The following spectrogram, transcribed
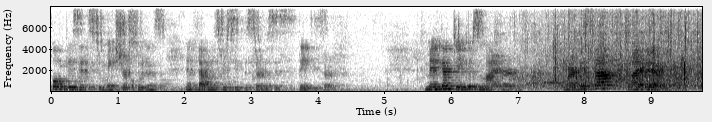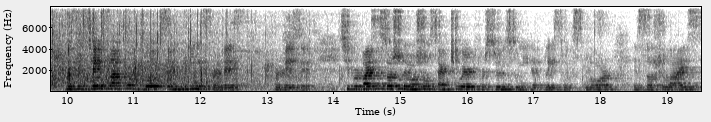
home visits to make sure students and families receive the services they deserve. Megan Jacobs Meyer, Mar Vista Librarian. Mrs. J's lots of books and reading is pervasive. She provides a social emotional sanctuary for students who need a place to explore and socialize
